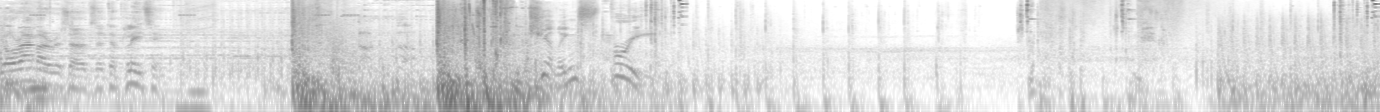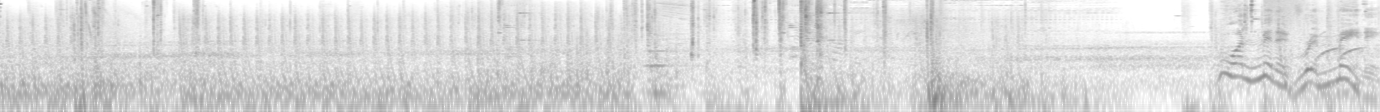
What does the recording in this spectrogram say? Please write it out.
Your ammo reserves are depleting. Killing spree. One minute remaining.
